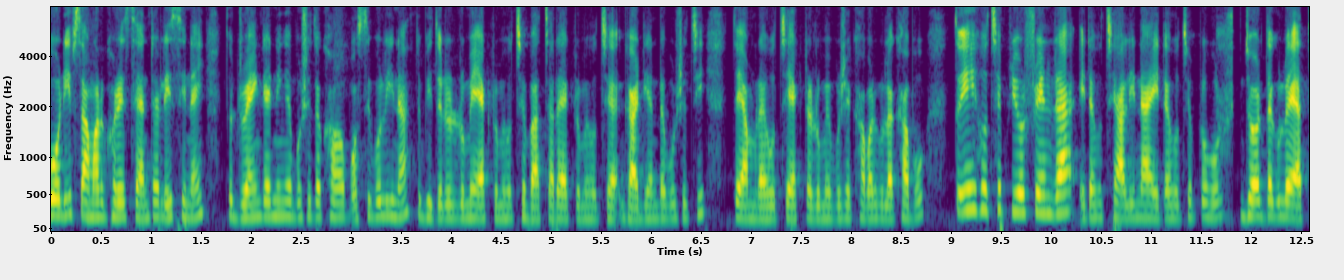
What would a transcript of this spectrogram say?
গরিবস আমার ঘরে সেন্ট্রাল এসি নাই। তো ড্রয়িং ডাইনিংয়ে বসে তো খাওয়া পসিবলই না। তো ভিতরের রুমে এক রুমে হচ্ছে বাচ্চারা, এক রুমে হচ্ছে গার্ডিয়ানরা বসেছি। তো আমরা হচ্ছে একটা রুমে বসে খাবারগুলো খাব। তো এই হচ্ছে প্রিয় ফ্রেন্ডরা এটা হচ্ছে আলিনা, এটা হচ্ছে প্রহর। জর্দাগুলো এত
